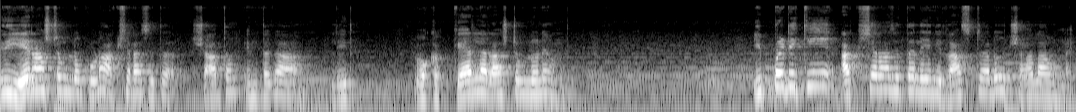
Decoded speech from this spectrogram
ఇది ఏ రాష్ట్రంలో కూడా అక్షరాస్యత శాతం ఇంతగా లేదు. ఒక కేరళ రాష్ట్రంలోనే ఉంది. ఇప్పటికీ అక్షరాస్యత లేని రాష్ట్రాలు చాలా ఉన్నాయి.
